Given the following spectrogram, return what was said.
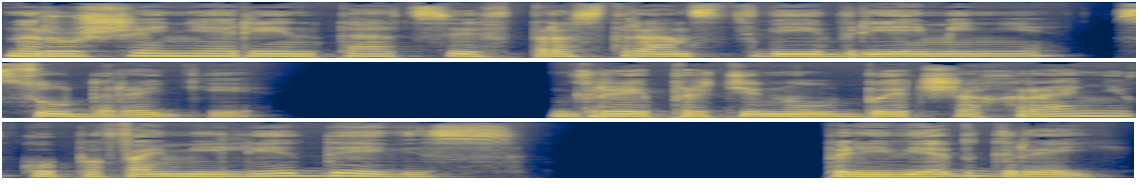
нарушение ориентации в пространстве и времени, судороги. Грей протянул бэдж охраннику по фамилии Дэвис. «Привет, Грей».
